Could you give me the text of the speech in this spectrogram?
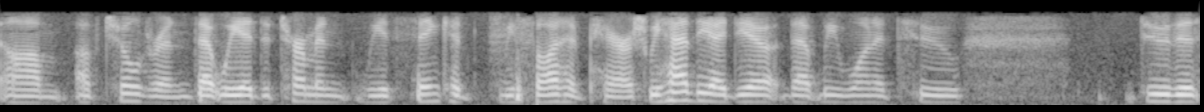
um of children that we had determined we had think had we thought had perished. We had the idea that we wanted to do this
